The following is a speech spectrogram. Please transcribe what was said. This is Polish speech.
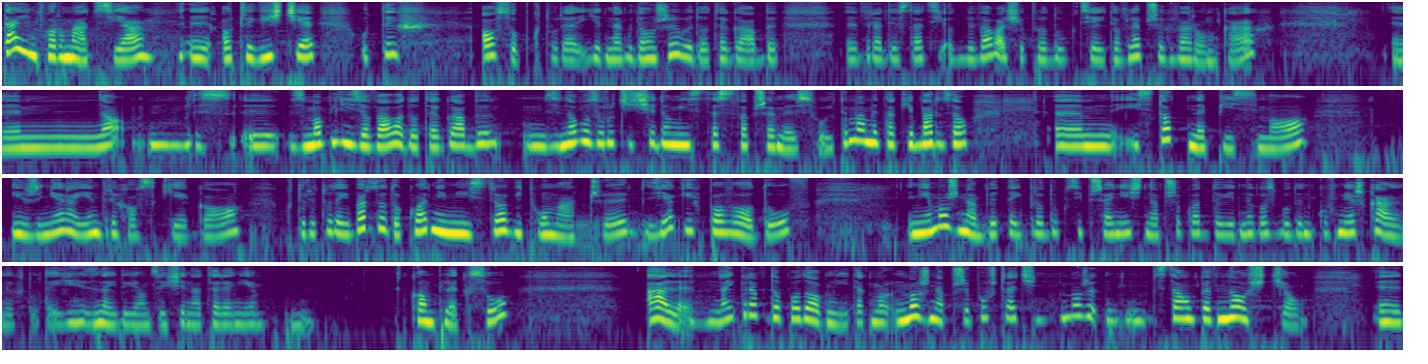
Ta informacja y, oczywiście u tych osób, które jednak dążyły do tego, aby w radiostacji odbywała się produkcja i to w lepszych warunkach, no, y, zmobilizowała do tego, aby znowu zwrócić się do Ministerstwa Przemysłu. I tu mamy takie bardzo istotne pismo inżyniera Jędrychowskiego, który tutaj bardzo dokładnie ministrowi tłumaczy, z jakich powodów nie można by tej produkcji przenieść na przykład do jednego z budynków mieszkalnych tutaj znajdujących się na terenie kompleksu ale najprawdopodobniej, tak mo można przypuszczać, może z całą pewnością, y,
